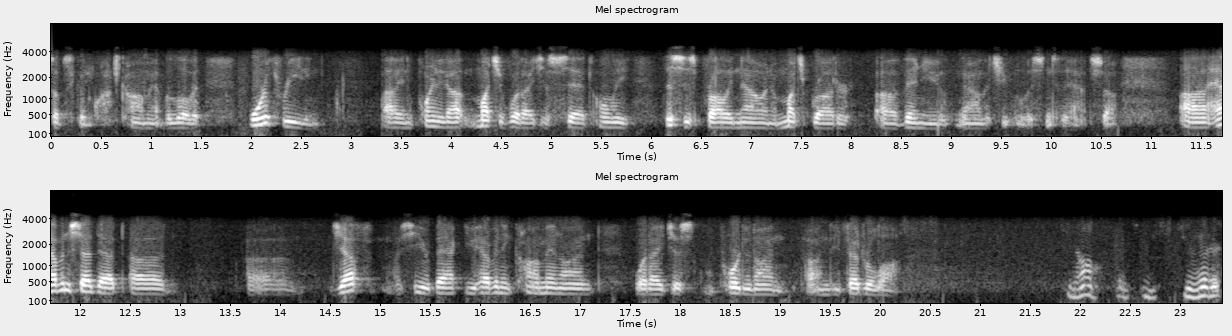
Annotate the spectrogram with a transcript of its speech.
subsequent comment below it. Worth reading uh, and pointed out much of what I just said. Only this is probably now in a much broader uh, venue now that you can listen to that. So, uh, having said that, uh, uh, Jeff, I see you're back. Do you have any comment on what I just reported on on the federal law? No, you hit it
